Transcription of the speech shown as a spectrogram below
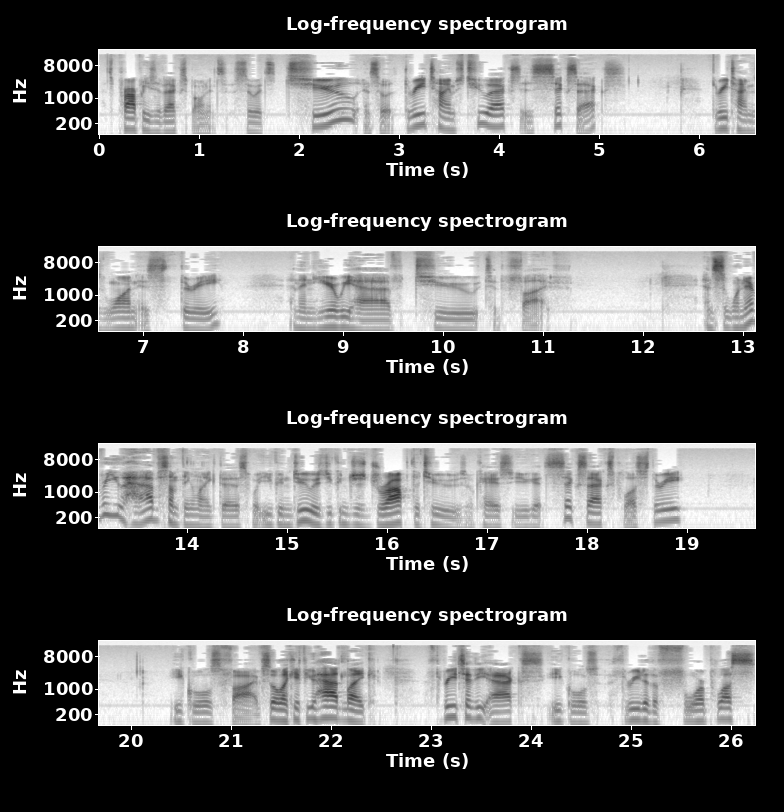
That's properties of exponents. So it's 2, and so 3 times 2x is 6x. 3 times 1 is 3. And then here we have 2 to the 5. And so whenever you have something like this, what you can do is you can just drop the 2's, okay? So you get 6x plus 3 equals 5. So like if you had like 3 to the x equals 3 to the 4 plus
